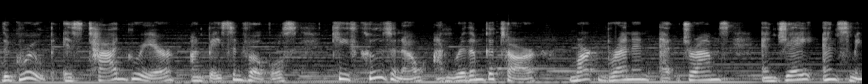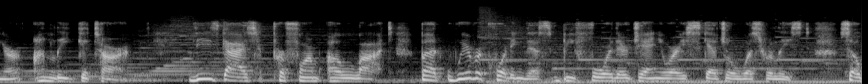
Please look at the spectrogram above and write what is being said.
The group is Todd Greer on bass and vocals, Keith Cousineau on rhythm guitar, Mark Brennan at drums, and Jay Ensminger on lead guitar. These guys perform a lot, but we're recording this before their January schedule was released. So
